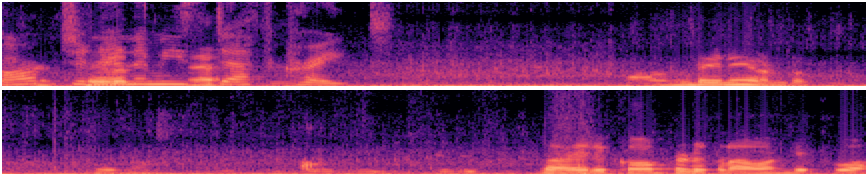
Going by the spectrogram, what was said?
Marked an enemy's death crate. ഉണ്ട് ഇനിയുണ്ട്. ഹെലികോപ്റ്റർ എടുക്കണ വണ്ടി പോവാ.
